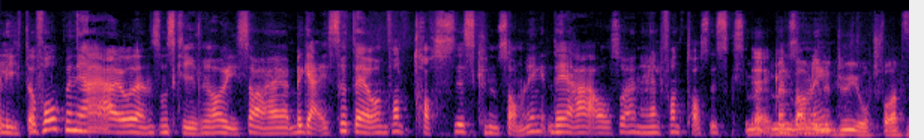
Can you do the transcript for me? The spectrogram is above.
elite og folk, men jeg er jo den som skriver i avisa og er begeistret. Det er jo en fantastisk kunstsamling. Det er altså en helt fantastisk men, Men, men hva kunstsamling. ville du gjort for at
